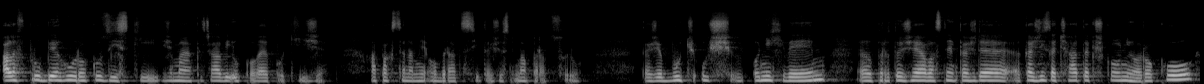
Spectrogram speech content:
ale v průběhu roku zjistí, že má třeba výukové potíže. A pak se na mě obrací, takže s nima pracuju. Takže buď už o nich vím, eh, protože já vlastně každé, každý začátek školního roku eh,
